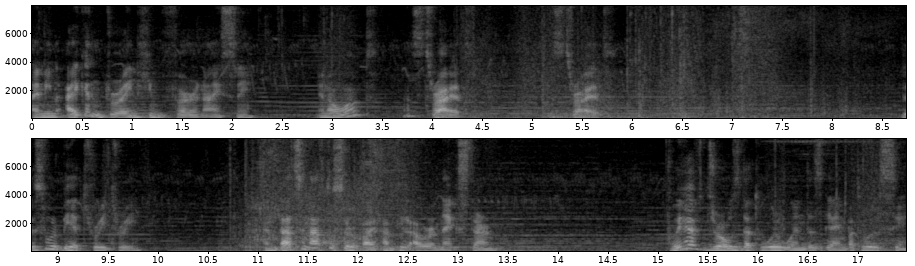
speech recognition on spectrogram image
I mean, I can drain him very nicely. You know what? Let's try it. Let's try it. This will be a 3-3. And that's enough to survive until our next turn. We have draws that will win this game, but we'll see.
